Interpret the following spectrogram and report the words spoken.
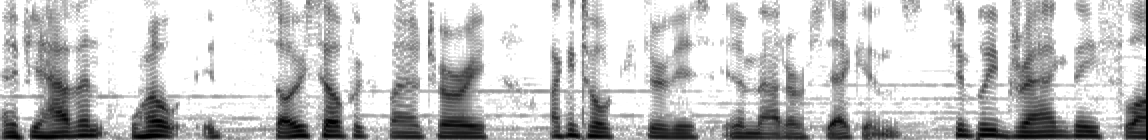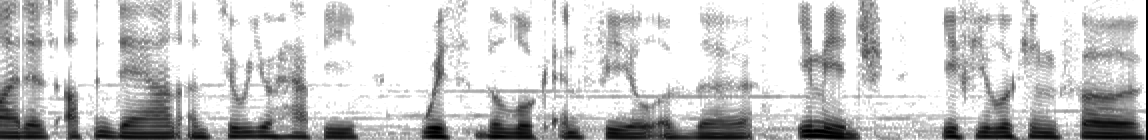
And if you haven't, well, it's so self-explanatory. I can talk you through this in a matter of seconds. Simply drag these sliders up and down until you're happy with the look and feel of the image. If you're looking for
